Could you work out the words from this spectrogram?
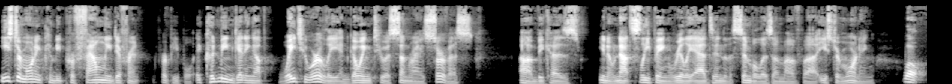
Easter morning can be profoundly different for people. It could mean getting up way too early and going to a sunrise service um, because you know not sleeping really adds into the symbolism of uh, Easter morning. Well,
